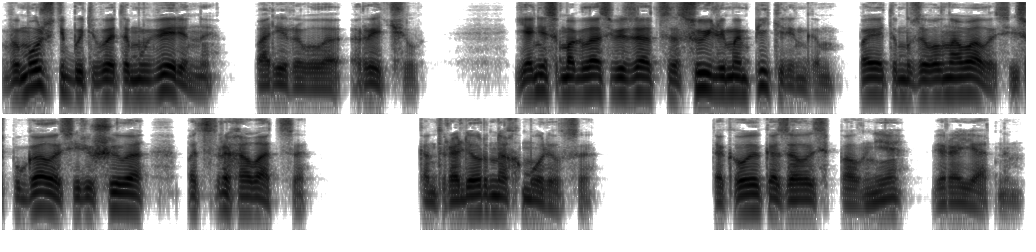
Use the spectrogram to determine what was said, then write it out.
«Вы можете быть в этом уверены?» – парировала Рэйчел. «Я не смогла связаться с Уильямом Пикерингом, поэтому заволновалась, испугалась и решила подстраховаться». Контролер нахмурился. Такое казалось вполне вероятным.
